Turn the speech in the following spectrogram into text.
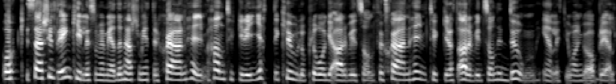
Och särskilt en kille som är med, den här som heter Stjärnheim, han tycker det är jättekul att plåga Arvidsson, för Stjärnheim tycker att Arvidsson är dum, enligt Johan Gabriel.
